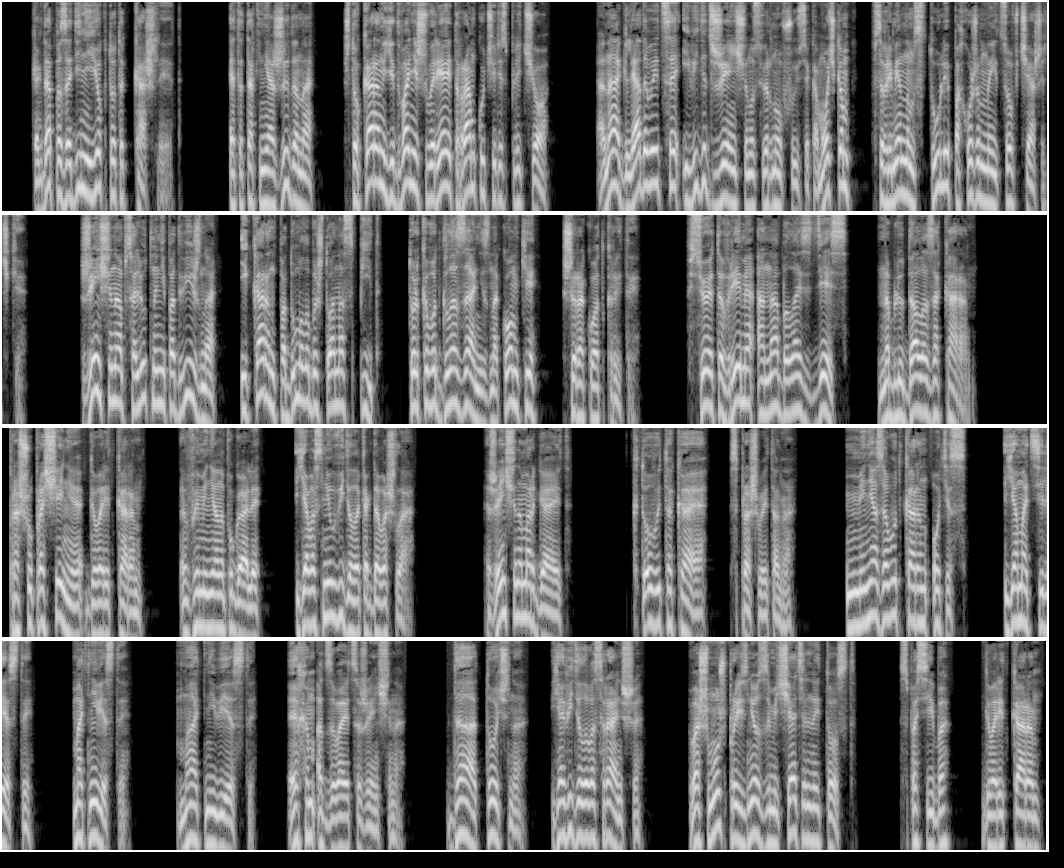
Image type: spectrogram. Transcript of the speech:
когда позади нее кто-то кашляет. Это так неожиданно, что Карен едва не швыряет рамку через плечо. Она оглядывается и видит женщину, свернувшуюся комочком в современном стуле, похожем на яйцо в чашечке. Женщина абсолютно неподвижна, и Карен подумала бы, что она спит, только вот глаза незнакомки широко открыты. Все это время она была здесь, наблюдала за Карен. «Прошу прощения», — говорит Карен. «Вы меня напугали. Я вас не увидела, когда вошла». Женщина моргает. «Кто вы такая?» — спрашивает она. «Меня зовут Карен Отис. Я мать Селесты. Мать невесты». «Мать невесты», — эхом отзывается женщина. «Да, точно. Я видела вас раньше. Ваш муж произнес замечательный тост». «Спасибо», — говорит Карен.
